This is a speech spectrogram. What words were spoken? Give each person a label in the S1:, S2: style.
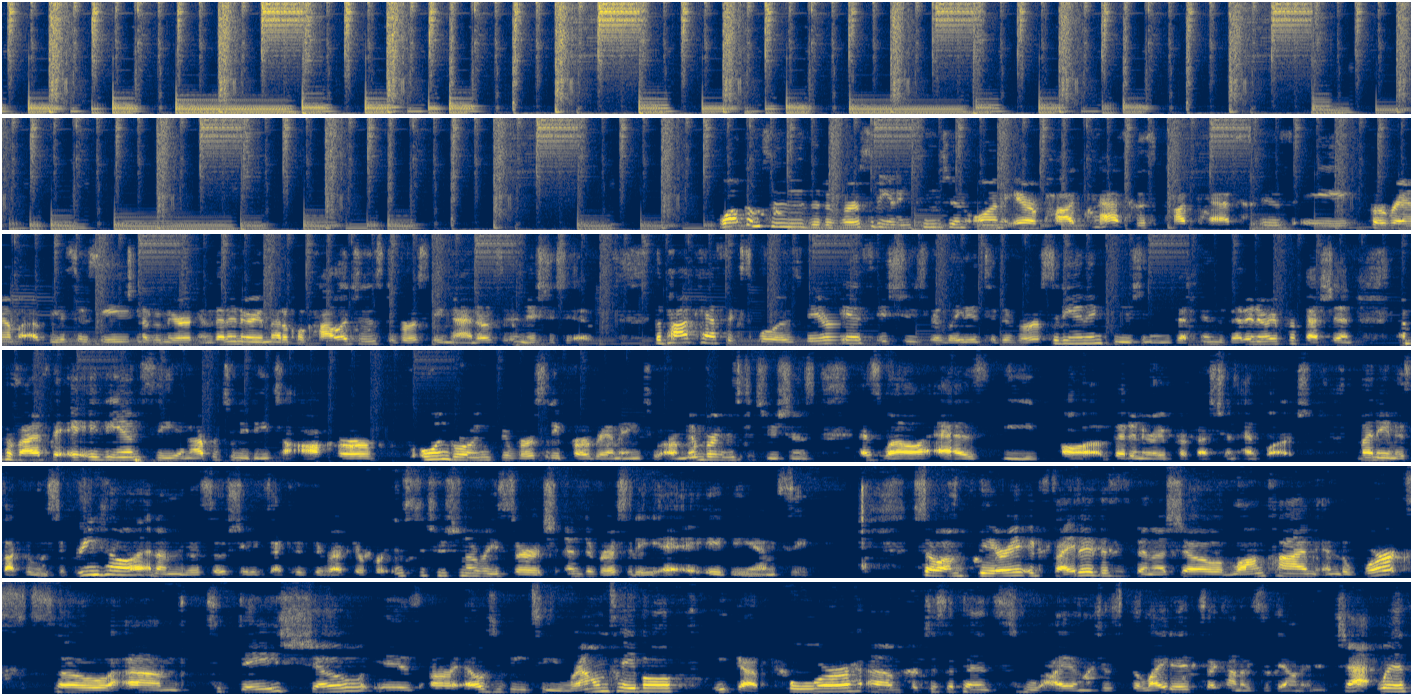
S1: Welcome to the Diversity and Inclusion on Air podcast. This podcast is a program of the Association of American Veterinary Medical Colleges Diversity Matters Initiative. The podcast explores various issues related to diversity and inclusion in the veterinary profession and provides the AAVMC an opportunity to offer ongoing diversity programming to our member institutions as well as the uh, veterinary profession at large. My name is Dr. Lisa Greenhill, and I'm the Associate Executive Director for Institutional Research and Diversity at AAVMC. So I'm very excited. This has been a show a long time in the works. So um, today's show is our LGBT roundtable. We've got four um, participants who I am just delighted to kind of sit down and chat with.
